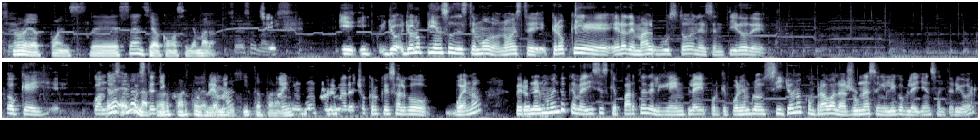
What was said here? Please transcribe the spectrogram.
Sí, No Riot Points, de esencia o como se llamara. sí, eso es Sí. nice. Y, y yo, yo lo pienso de este modo, ¿no? Este, creo que era de mal gusto en el sentido de. Ok, cuando Era, es algo estético, problema, para no hay mí. ningún problema. De hecho, creo que es algo bueno. Pero en el momento que me dices que parte del gameplay, porque por ejemplo, si yo no compraba las runas en el League of Legends anterior,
